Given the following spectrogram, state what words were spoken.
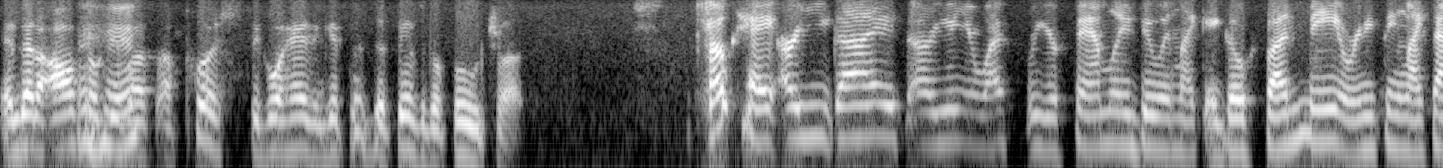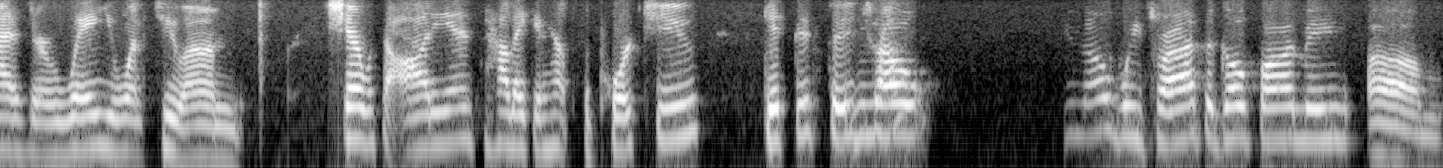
and that'll also mm-hmm. give us a push to go ahead and get the, the physical food truck. Okay, are you guys, are you and your wife or your family doing like a GoFundMe or anything like that? Is there a way you want to um, share with the audience how they can help support you get this food you truck? Know, you know, we tried to GoFundMe. Um,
